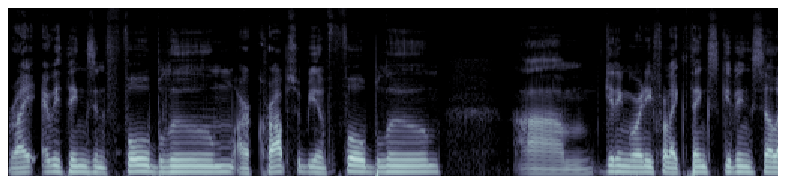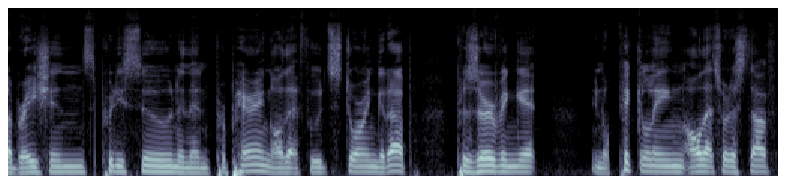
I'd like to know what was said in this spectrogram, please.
right? Everything's in full bloom. Our crops would be in full bloom. Um, getting ready for like Thanksgiving celebrations pretty soon, and then preparing all that food, storing it up, preserving it, you know, pickling, all that sort of stuff,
